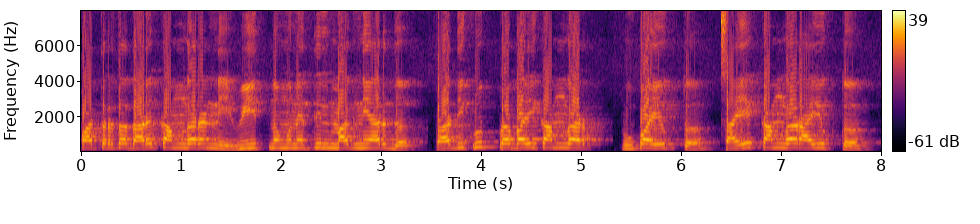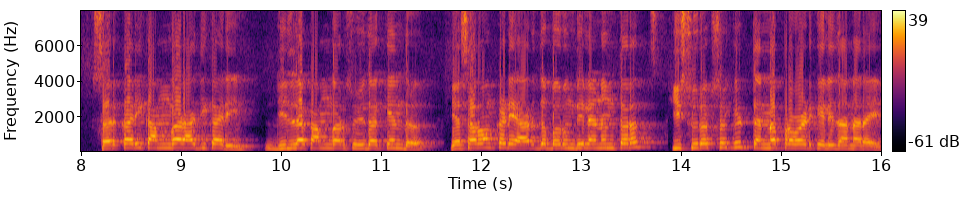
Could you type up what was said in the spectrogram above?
पात्रताधारक कामगारांनी विहित नमुन्यातील मागणी अर्ज प्राधिकृत प्रभारी कामगार उपायुक्त सहाय्यक कामगार आयुक्त सरकारी कामगार अधिकारी जिल्हा कामगार सुविधा केंद्र या सर्वांकडे अर्ज भरून दिल्यानंतरच ही सुरक्षा किट त्यांना प्रोव्हाइड केली जाणार आहे.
